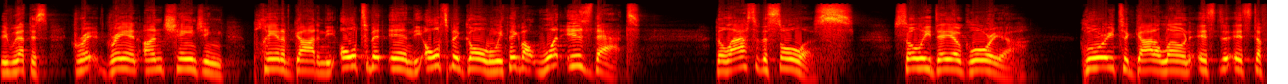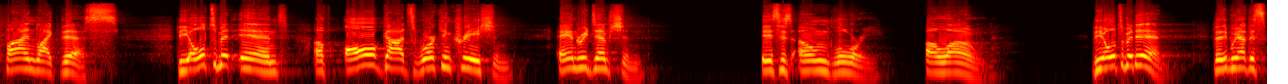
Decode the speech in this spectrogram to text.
we've got this great, grand, unchanging plan of God and the ultimate end, the ultimate goal, when we think about what is that? The last of the solas, soli deo gloria, glory to God alone, it's, it's defined like this. The ultimate end of all God's work in creation and redemption is his own glory alone. The ultimate end. That we have this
